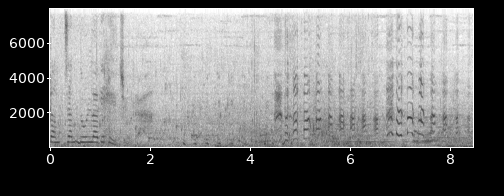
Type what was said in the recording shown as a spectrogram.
깜짝 놀라게 해줘라.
